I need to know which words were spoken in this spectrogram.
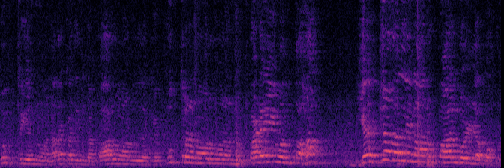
ಪುತ್ತು ಎನ್ನುವ ನರಕದಿಂದ ಪಾರು ಮಾಡುವುದಕ್ಕೆ ಪುತ್ರನೋರ್ವನನ್ನು ಪಡೆಯುವಂತಹ ಯಜ್ಞದಲ್ಲಿ ನಾನು ಪಾಲ್ಗೊಳ್ಳಬಹುದು.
